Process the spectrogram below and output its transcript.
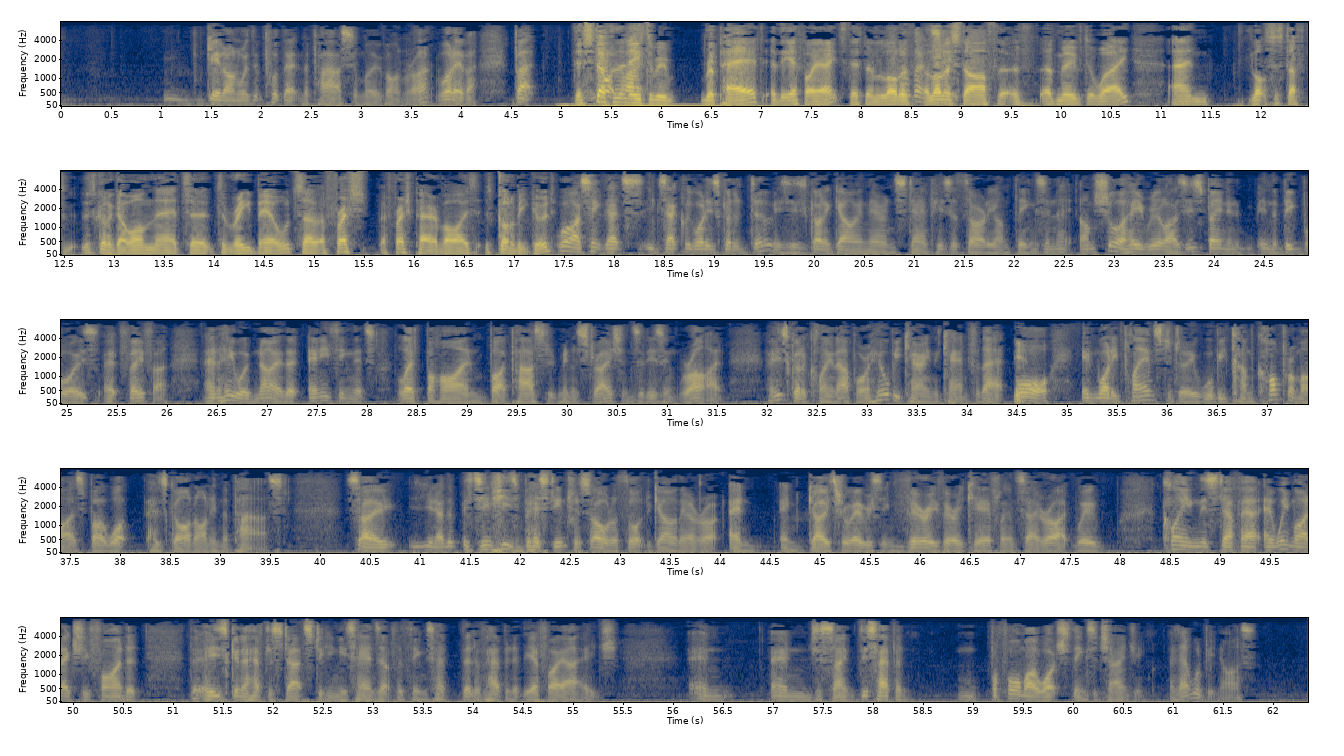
get on with it, put that in the past, and move on, right? Whatever. But There's stuff that I- needs to be repaired at the FIH. There's been a lot Well, of a lot of staff that have, have moved away, and lots of stuff that's got to go on there to, to rebuild. So a fresh a fresh pair of eyes has got to be good. Well, I think that's exactly what he's got to do. Is he's got to go in there and stamp his authority on things, and uh, I'm sure he realises he's been in, in the big boys at FIFA, and he would know that anything that's left behind by past administrations that isn't right, he's got to clean up, or he'll be carrying the can for that, Yeah. or in what he plans to do will become compromised by what has gone on in the past. So, you know, it's in his best interest, I would have thought, to go in there and, ri- and, and go through everything very, very carefully and say, right, we're cleaning this stuff out, and we might actually find it that he's going to have to start sticking his hands up for things hap- that have happened at the FIH, and and just saying this happened before my watch. Things are changing, and that would be nice.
